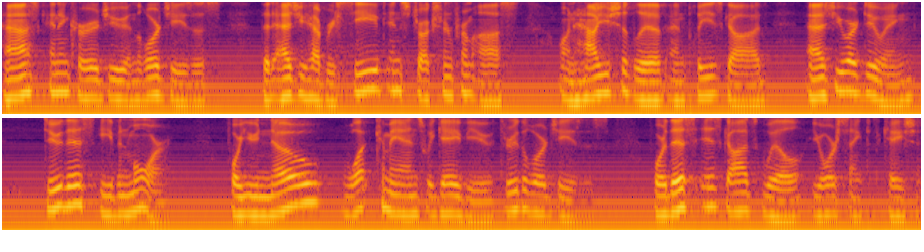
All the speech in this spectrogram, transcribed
ask and encourage you in the Lord Jesus that as you have received instruction from us on how you should live and please God, as you are doing, do this even more. For you know what commands we gave you through the Lord Jesus. For this is God's will, your sanctification.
